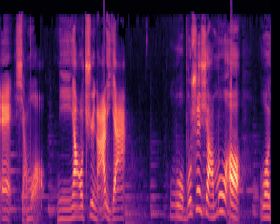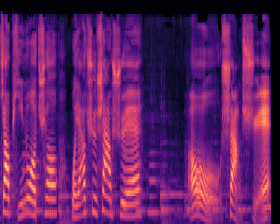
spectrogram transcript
哎，小木偶，你要去哪里呀？我不是小木偶，我叫皮诺丘，我要去上学。哦，上学，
